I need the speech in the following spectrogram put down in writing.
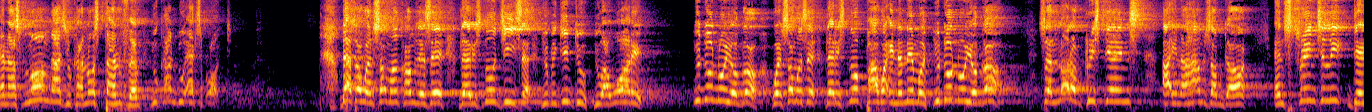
And as long as you cannot stand firm, you can't do exploit. That's why when someone comes and say there is no Jesus, you begin to you are worried. You don't know your God. When someone says there is no power in the name of you don't know your God. So a lot of Christians are in the arms of God, and strangely they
